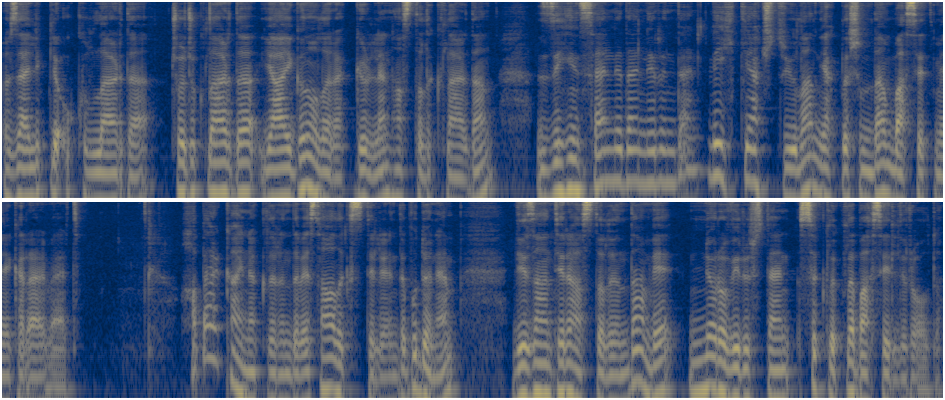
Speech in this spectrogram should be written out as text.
özellikle okullarda, çocuklarda yaygın olarak görülen hastalıklardan, zihinsel nedenlerinden ve ihtiyaç duyulan yaklaşımdan bahsetmeye karar verdim. Haber kaynaklarında ve sağlık sitelerinde bu dönem dizanteri hastalığından ve nörovirüsten sıklıkla bahsedilir oldu.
